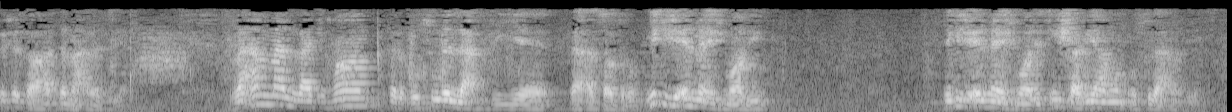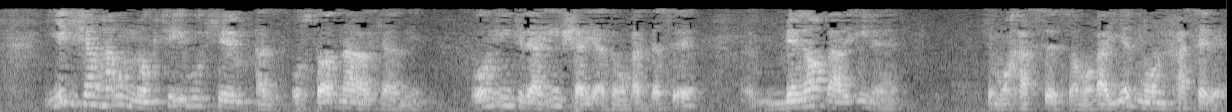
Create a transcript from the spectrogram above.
بشه تا حد معرضیه و عمل وجهان پر اصول لفظیه در اساس رو یکیش علم اجمالی. یکیش علم اجمالی. این شبیه همون اصول عملیه. یکیش هم همون نکته ای بود که از استاد نقل کردیم. اون این که در این شریعت مقدسه بنا بر اینه که مخصص و مقید منفصله.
